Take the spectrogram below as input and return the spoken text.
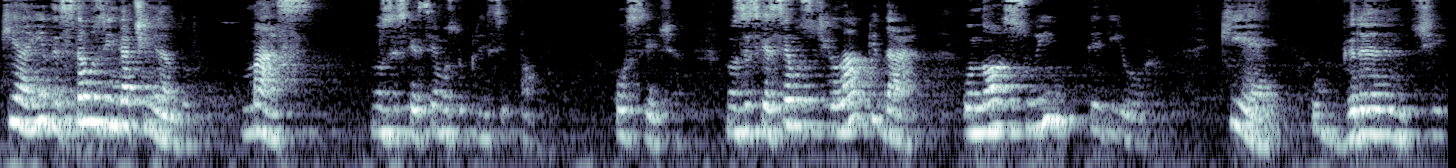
que ainda estamos engatinhando, mas nos esquecemos do principal, ou seja, nos esquecemos de lapidar o nosso interior, que é o grande,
